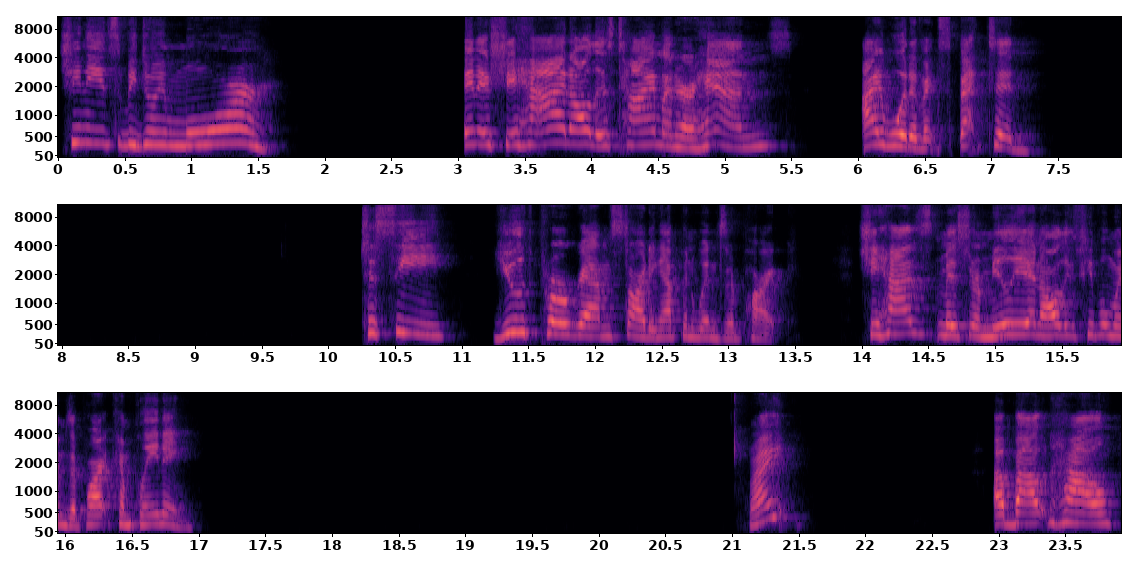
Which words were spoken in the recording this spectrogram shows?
She needs to be doing more. And if she had all this time in her hands, I would have expected to see youth programs starting up in Windsor Park. She has Mr. Amelia and all these people in Windsor Park complaining. Right? About how,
